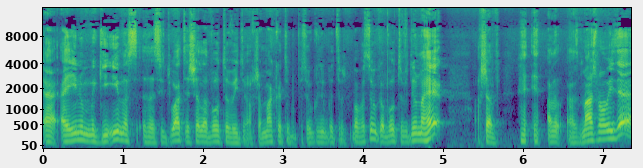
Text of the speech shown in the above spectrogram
אה, היינו מגיעים לסיטואציה של אבות ודין. עכשיו, מה כתוב בפסוק? בפסוק אבות ודין מהר. עכשיו, אז מה משמע מזה?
